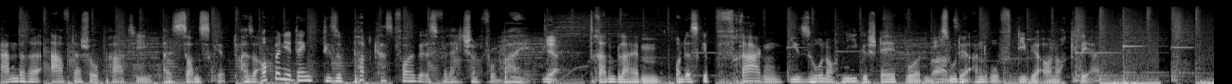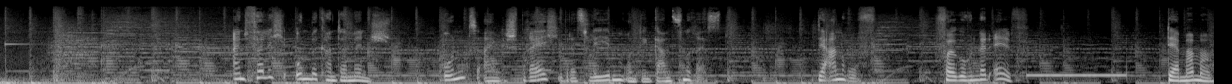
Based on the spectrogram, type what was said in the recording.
andere Aftershow-Party als sonst gibt. Also auch wenn ihr denkt, diese Podcast-Folge ist vielleicht schon vorbei, ja. dranbleiben. Und es gibt Fragen, die so noch nie gestellt wurden Wahnsinn. zu der Anruf, die wir auch noch klären. Ein völlig unbekannter Mensch und ein Gespräch über das Leben und den ganzen Rest. Der Anruf. Folge 111. Der Mama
